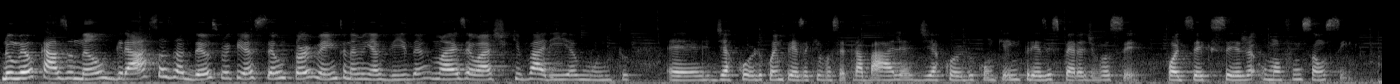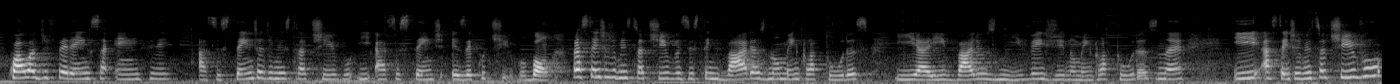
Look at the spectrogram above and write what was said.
No meu caso, não, graças a Deus, porque ia ser um tormento na minha vida, mas eu acho que varia muito é, de acordo com a empresa que você trabalha, de acordo com o que a empresa espera de você. Pode ser que seja uma função sim. Qual a diferença entre assistente administrativo e assistente executivo? Bom, para assistente administrativo existem várias nomenclaturas e aí vários níveis de nomenclaturas, né? E assistente administrativo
